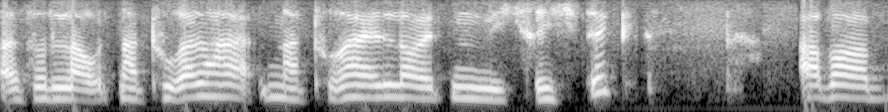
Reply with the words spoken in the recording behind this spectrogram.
also laut Naturheil Naturheilleuten nicht richtig. Aber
